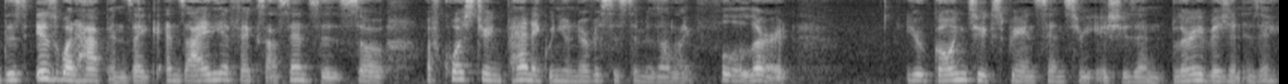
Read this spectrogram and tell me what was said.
this is what happens. Like anxiety affects our senses. So of course during panic when your nervous system is on like full alert you're going to experience sensory issues and blurry vision is a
